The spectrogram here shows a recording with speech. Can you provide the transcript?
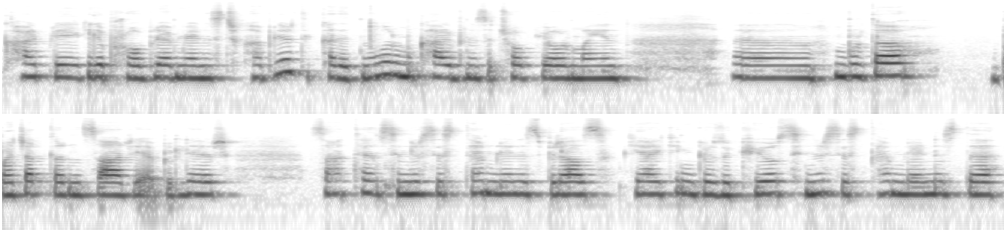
Kalple ilgili problemleriniz çıkabilir. Dikkat edin olur mu? Kalbinizi çok yormayın. Ee, burada bacaklarınız ağrıyabilir. Zaten sinir sistemleriniz biraz gergin gözüküyor. Sinir sistemleriniz de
